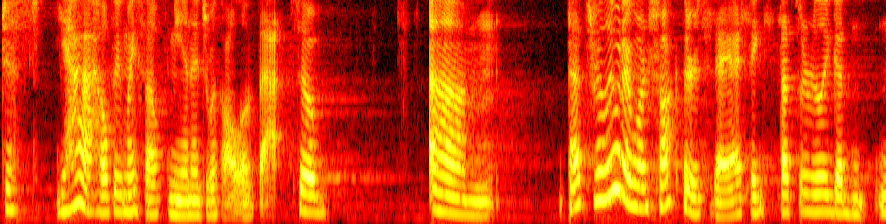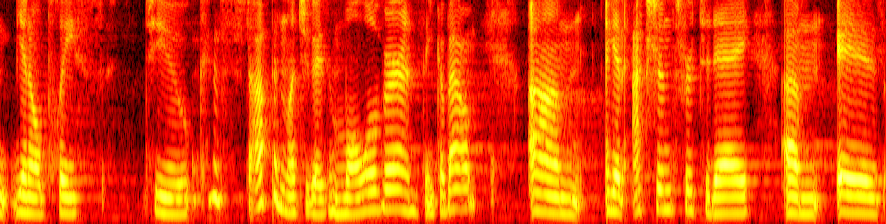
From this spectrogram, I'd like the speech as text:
just yeah helping myself manage with all of that. So um that's really what i want to talk through today. I think that's a really good you know place to kind of stop and let you guys mull over and think about. Um again actions for today um is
